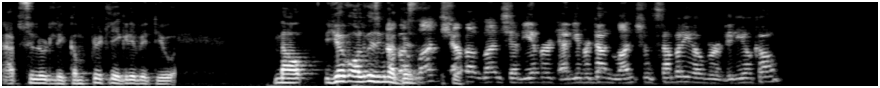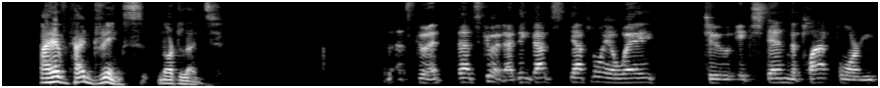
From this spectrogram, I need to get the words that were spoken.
Absolutely. Completely agree with you. Now, you have always been How a business. lunch? How about lunch? Have you ever have you ever done lunch with somebody over a video call? I have had drinks, not lunch. That's good. That's good. I think that's definitely a way to extend the platform,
